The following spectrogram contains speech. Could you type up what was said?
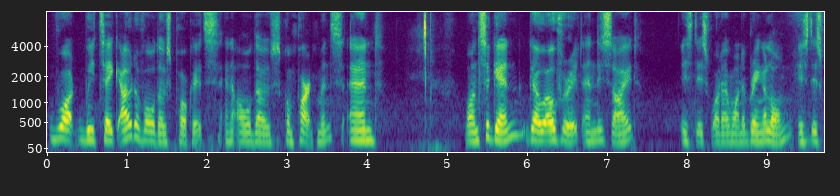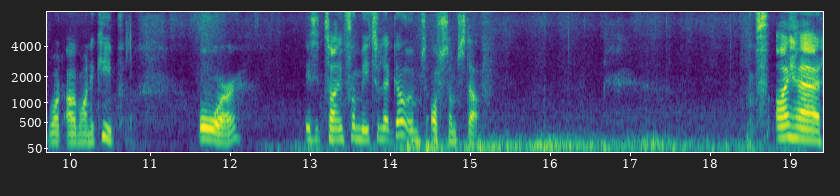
what we take out of all those pockets and all those compartments and once again go over it and decide is this what I want to bring along? Is this what I want to keep? Or is it time for me to let go of some stuff? I had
